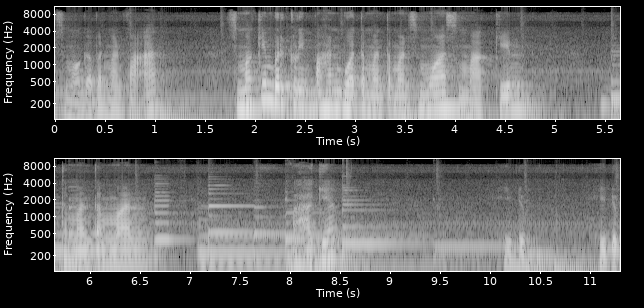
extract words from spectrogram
Semoga bermanfaat. Semakin berkelimpahan buat teman-teman semua, semakin teman-teman bahagia, hidup hidup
